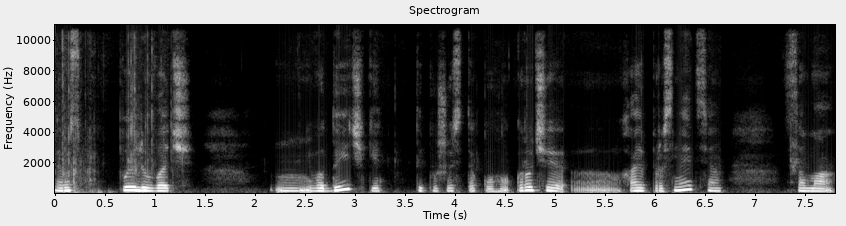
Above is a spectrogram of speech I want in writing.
розпилювач водички, типу щось такого. Коротше, е, хай проснеться сама.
